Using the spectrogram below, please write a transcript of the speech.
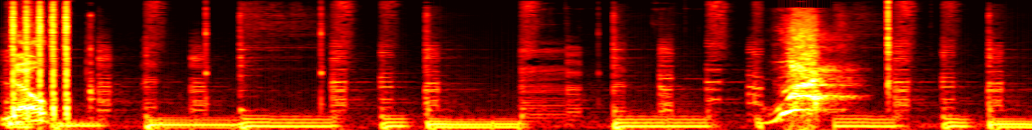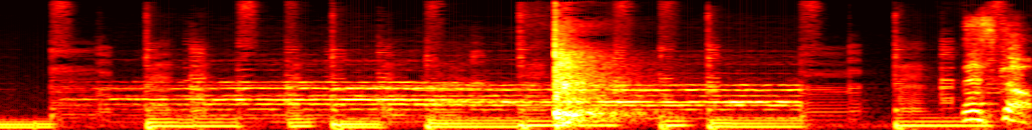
Nope. What? Let's go.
